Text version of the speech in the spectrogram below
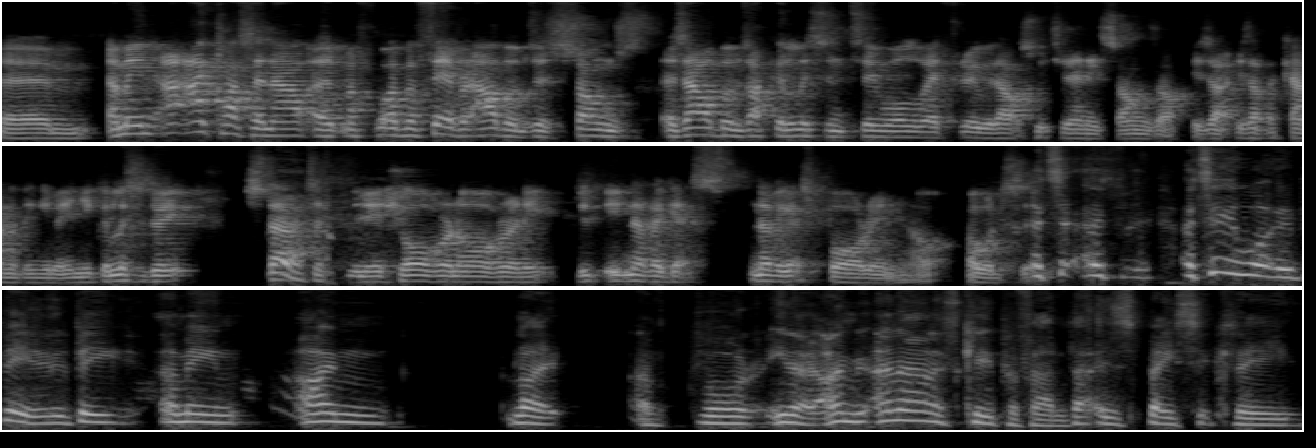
Um, I mean, I, I class an al- uh, my, one of my favourite albums as songs as albums I can listen to all the way through without switching any songs off. Is that is that the kind of thing you mean? You can listen to it start to finish over and over, and it it never gets never gets boring. I, I would say. I, t- I, I tell you what it would be. It would be. I mean, I'm like I'm born. You know, I'm an Alice Cooper fan. That is basically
